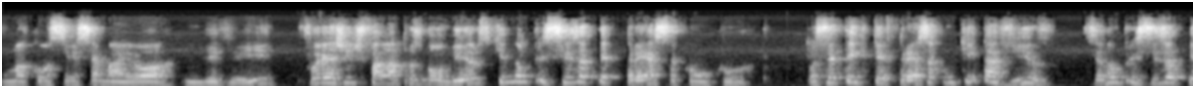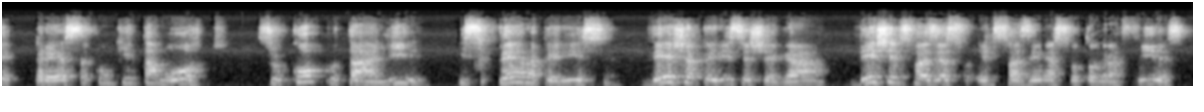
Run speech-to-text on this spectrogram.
uma consciência maior em DVI, foi a gente falar para os bombeiros que não precisa ter pressa com o corpo. Você tem que ter pressa com quem está vivo. Você não precisa ter pressa com quem está morto. Se o corpo está ali, espera a perícia, deixa a perícia chegar, deixa eles, fazer as, eles fazerem as fotografias,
